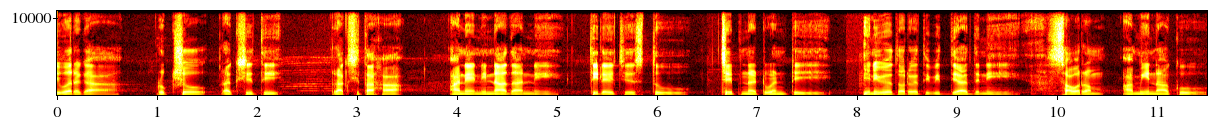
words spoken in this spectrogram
చివరగా వృక్షో రక్షితి రక్షిత అనే నినాదాన్ని తెలియచేస్తూ చెప్పినటువంటి ఎనిమిదో తరగతి విద్యార్థిని సౌరం అమీనాకు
